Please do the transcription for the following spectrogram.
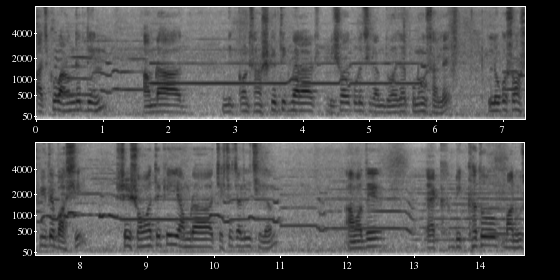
আজ খুব আনন্দের দিন। আমরা নিকন সাংস্কৃতিক মেলার বিষয় করেছিলাম দু হাজার পনেরো সালে, লোকসংস্কৃতিতে বাসি। সেই সময় থেকেই আমরা চেষ্টা চালিয়েছিলাম। আমাদের এক বিখ্যাত মানুষ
